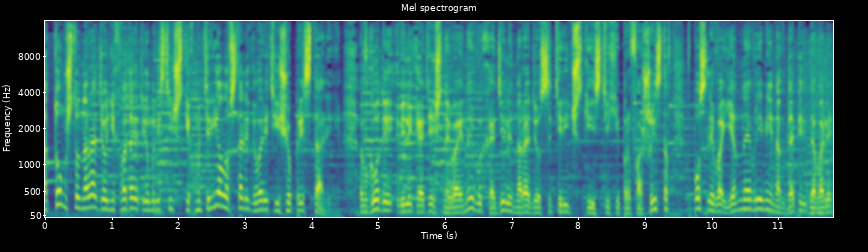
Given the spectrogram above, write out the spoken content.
О том, что на радио не хватает юмористических материалов, стали говорить еще при Сталине. В годы Великой Отечественной войны выходили на радио сатирические стихи про фашистов, в послевоенное время иногда передавали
